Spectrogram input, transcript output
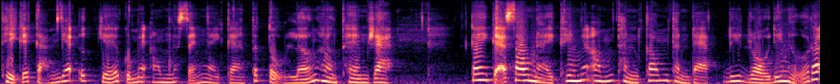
thì cái cảm giác ức chế của mấy ông nó sẽ ngày càng tích tụ lớn hơn thêm ra ngay cả sau này khi mấy ông thành công, thành đạt đi rồi đi nữa đó,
